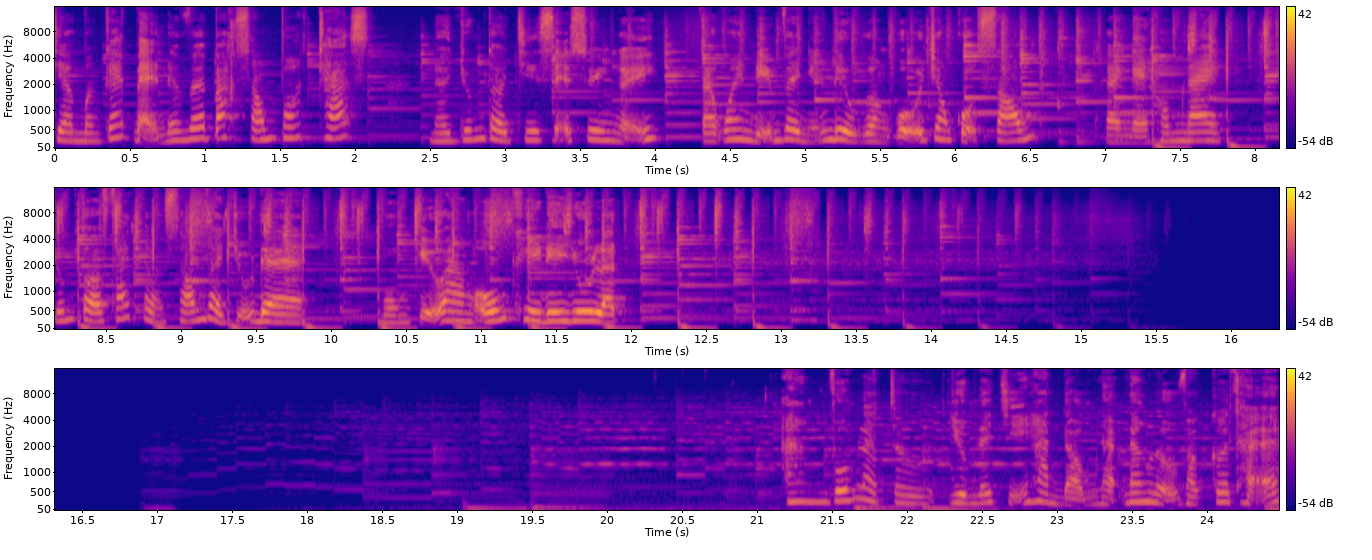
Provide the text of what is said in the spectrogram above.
Chào mừng các bạn đến với Bắt sóng Podcast, nơi chúng tôi chia sẻ suy nghĩ và quan điểm về những điều gần gũi trong cuộc sống. Và ngày hôm nay, chúng tôi phát tần sóng về chủ đề Muôn kiểu ăn uống khi đi du lịch. Ăn vốn là từ dùng để chỉ hành động nạp năng lượng vào cơ thể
